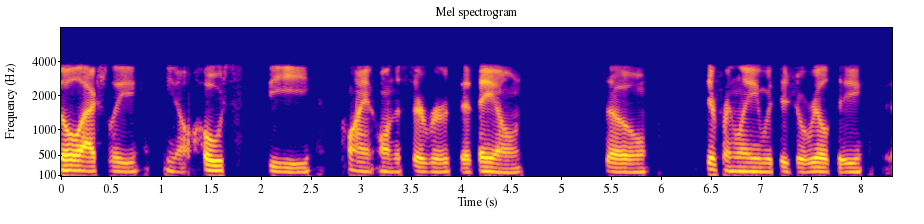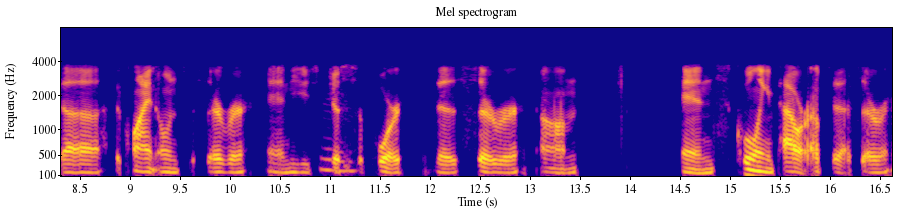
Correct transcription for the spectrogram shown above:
they'll actually you know, host the client on the server that they own. So differently with digital realty, uh, the client owns the server and you mm. just support the server um, and cooling and power up to that server.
